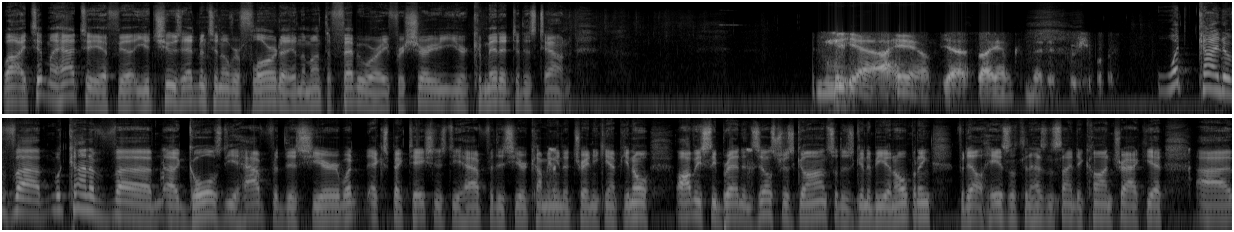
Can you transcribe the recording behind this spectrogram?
well, I tip my hat to you if uh, you choose Edmonton over Florida in the month of February. For sure, you're committed to this town. Yeah, I am. Yes, I am committed for sure. What kind of uh, what kind of uh, uh, goals do you have for this year? What expectations do you have for this year coming into training camp? You know, obviously Brandon Zylstra's gone, so there's going to be an opening. Vidal Hazelton hasn't signed a contract yet. Uh,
